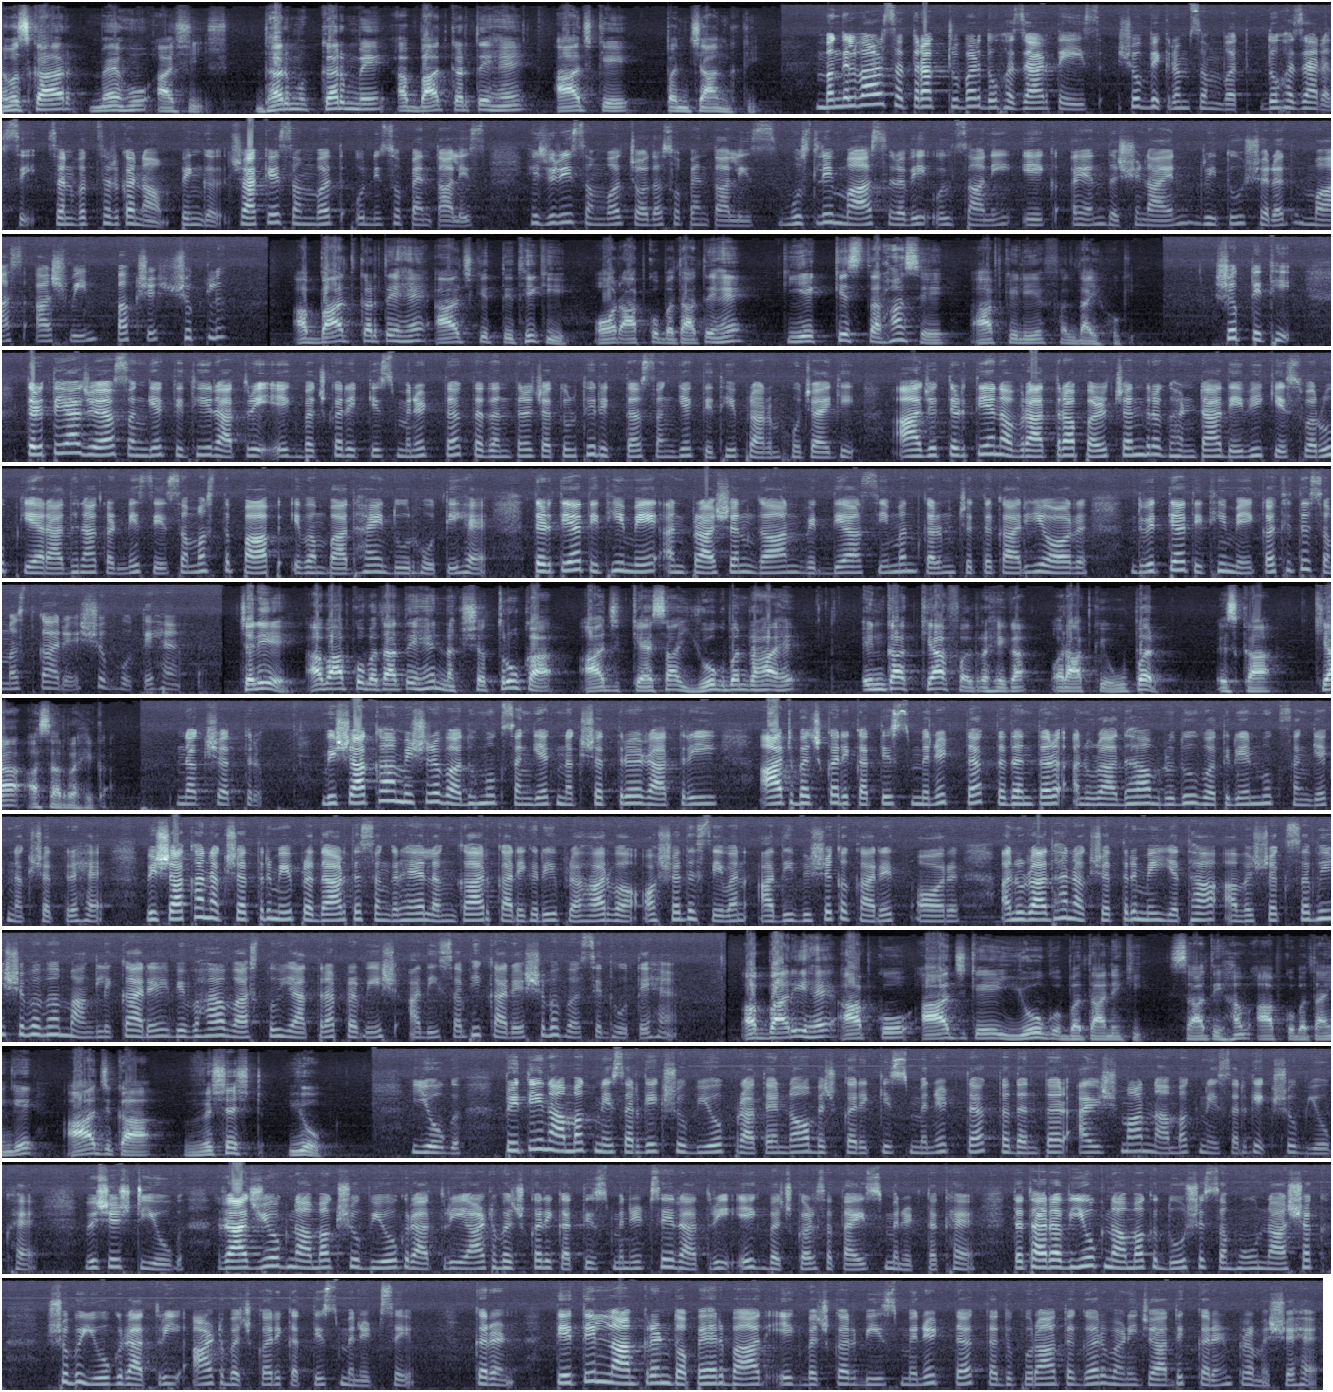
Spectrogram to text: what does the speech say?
नमस्कार मैं हूँ आशीष। धर्म कर्म में अब बात करते हैं आज के पंचांग की। मंगलवार 17 अक्टूबर 2023 शुभ विक्रम संवत 2080 संवत्सर का नाम पिंगल शाके संवत 1945 हिजरी संवत 1445 मुस्लिम मास रवि उल्सानी एक अयन दक्षिणायन ऋतु शरद मास आश्विन पक्ष शुक्ल। अब बात करते हैं आज की तिथि की और आपको बताते हैं कि ये किस तरह से आपके लिए फलदायी होगी। शुभ तिथि। तृतीया जया संज्ञक तिथि रात्रि एक बजकर इक्कीस मिनट तक, तदंतर चतुर्थी रिक्ता संज्ञक तिथि प्रारंभ हो जाएगी। आज तृतीय नवरात्रा पर चंद्र घंटा देवी के स्वरूप की आराधना करने से समस्त पाप एवं बाधाएँ दूर होती है। तृतीय तिथि में अनप्राशन गान, विद्या सीमंत कर्म चित्रकारी और द्वितीय तिथि में कथित समस्त कार्य शुभ होते हैं। चलिए, अब आपको बताते हैं नक्षत्रों का आज कैसा योग बन रहा है। इनका क्या फल रहेगा और आपके ऊपर इसका क्या असर रहेगा? नक्षत्र। विशाखा मिश्र वधुमुख संज्ञक नक्षत्र रात्रि आठ बजकर इकतीस मिनट तक, तदंतर अनुराधा मृदु व त्रियनमुख संज्ञक नक्षत्र है। विशाखा नक्षत्र में पदार्थ संग्रह, अलंकार, कारीगरी, प्रहार व औषध सेवन आदि विषय कार्य और अनुराधा नक्षत्र में यथा आवश्यक सभी शुभ व मांगलिक कार्य, विवाह, वास्तु, यात्रा, प्रवेश आदि सभी कार्य शुभ व सिद्ध होते हैं। अब बारी है आपको आज के योग बताने की। साथ ही हम आपको बताएँगे आज का विशिष्ट योग। योग, प्रीति नामक नैसर्गिक शुभ योग प्रातः नौ बजकर इक्कीस मिनट तक, तदंतर आयुष्मान नामक नैसर्गिक शुभ योग है। विशिष्ट योग, राजयोग नामक शुभ योग रात्रि आठ बजकर इकतीस मिनट से रात्रि एक बजकर सताइस मिनट तक है, तथा रवियोग नामक दोष समूह नाशक शुभ योग रात्रि आठ बजकर इकतीस मिनट से। करण तेतिल नामकरण दोपहर बाद एक बजकर बीस मिनट तक तदुपरांत गर वणिजादिक करण क्रमशः है।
